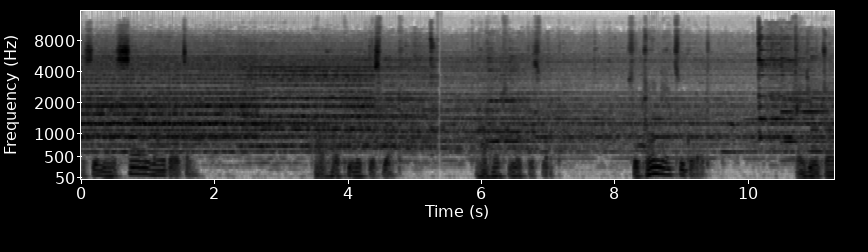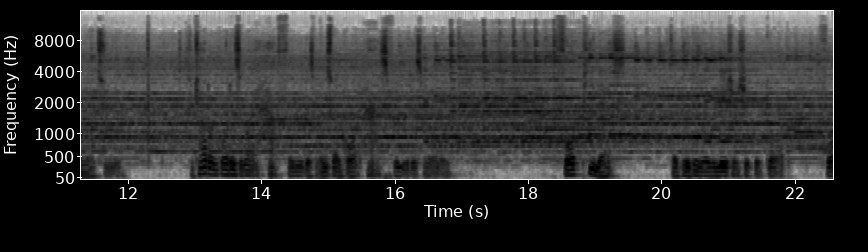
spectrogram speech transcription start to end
and say, My son, my daughter, I'll help you make this work. I'll help you make this work. So draw near to God, and He will draw near to you. So, child of God, is what I have for you this morning. This is what God has for you this morning. Four pillars for building a relationship with God. Four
